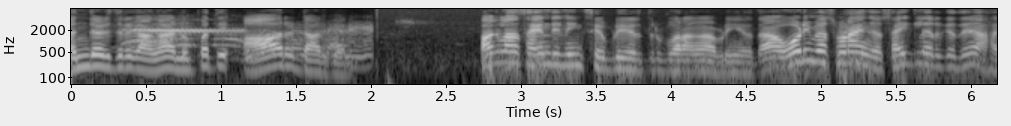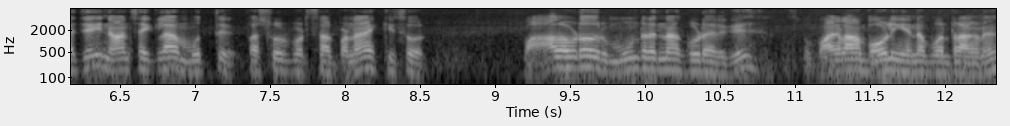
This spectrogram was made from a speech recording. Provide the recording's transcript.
அஞ்சு அடிச்சிருக்காங்க. முப்பத்தி ஆறு டார்கெட் பார்க்கலாம் செகண்ட் இன்னிங்ஸ் எப்படி எடுத்துகிட்டு போகிறாங்க அப்படிங்கிறத. ஓடி மேட்ச் பண்ணால் எங்கள் சைக்கிள் இருக்குது. அஜய் நான் சைக்கிளாக முத்து. ஃபர்ஸ்ட் ஓவர் போட்டு ஸ்டார்ட் பண்ண கிஷோர். பாலோட ஒரு மூன்று தான் கூட இருக்குது ஸோ பார்க்கலாம் பவுலிங் என்ன பண்ணுறாங்கன்னு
